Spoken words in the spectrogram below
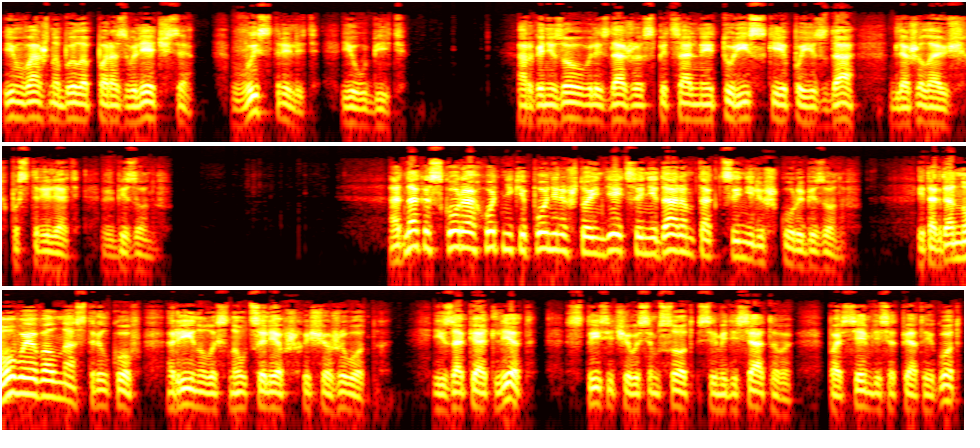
им важно было поразвлечься, выстрелить и убить. Организовывались даже специальные туристские поезда для желающих пострелять в бизонов. Однако скоро охотники поняли, что индейцы недаром так ценили шкуры бизонов. И тогда новая волна стрелков ринулась на уцелевших еще животных. И за пять лет, с 1870 по 75 год,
